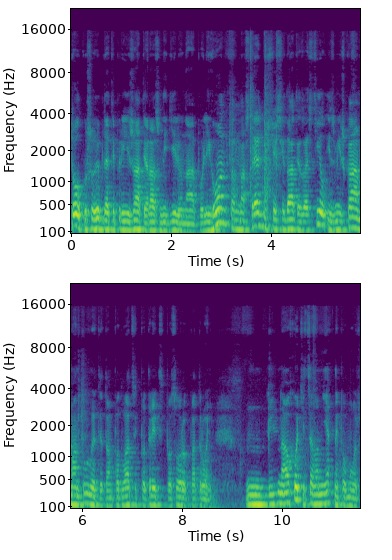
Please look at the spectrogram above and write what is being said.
толку, що ви будете приїжджати раз в неділю на полігон, там на стрельбище, сідати за стіл і з мішка мантулити там по 20, по 30, по 40 патронів. На охоті це вам ніяк не поможе.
